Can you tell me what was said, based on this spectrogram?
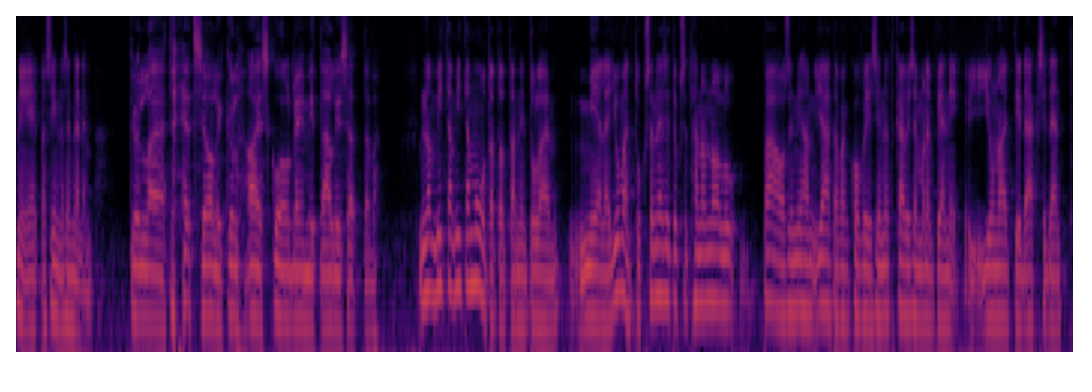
Niin, eipä siinä sen enempää. Kyllä, että et se oli kyllä Ice Cold, ei mitään lisättävä. No mitä, mitä muuta tota, niin tulee mieleen? Juventuksen esityksethän on ollut pääosin ihan jäätävän kovia. Siinä kävi semmoinen pieni United accident,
